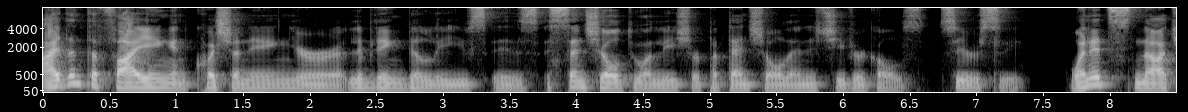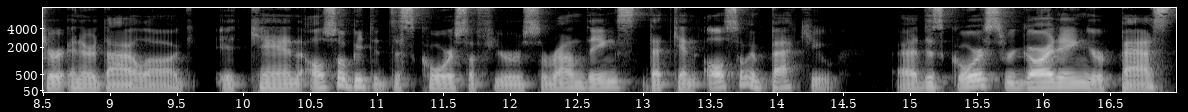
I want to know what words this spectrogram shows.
Identifying and questioning your limiting beliefs is essential to unleash your potential and achieve your goals. Seriously. When it's not your inner dialogue, it can also be the discourse of your surroundings that can also impact you. A discourse regarding your past,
